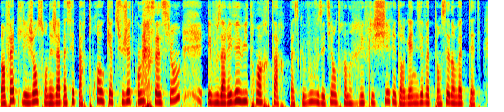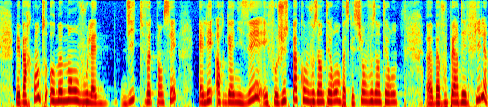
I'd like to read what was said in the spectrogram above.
ben en fait les gens sont déjà passés par trois ou quatre sujets de conversation et vous arrivez huit ans en retard parce que vous vous étiez en train de réfléchir et d'organiser votre pensée dans votre tête. Mais par contre au moment où vous la dites votre pensée elle est organisée et il faut juste pas qu'on vous interrompt parce que si on vous interrompt euh, bah, vous perdez le fil.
